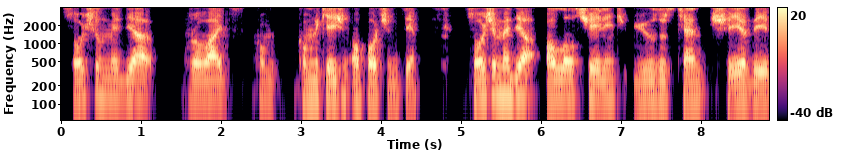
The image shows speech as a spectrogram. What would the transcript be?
Social media provides com- communication opportunity social media allows sharing users can share their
